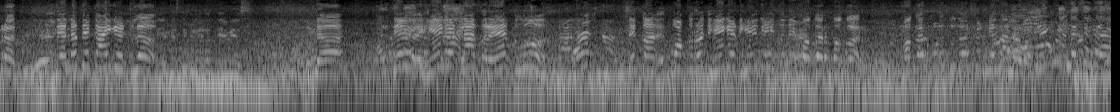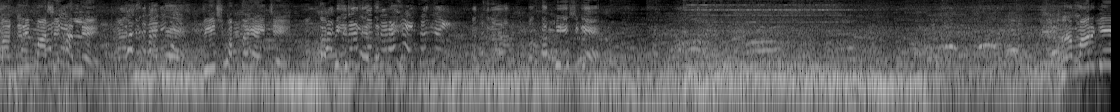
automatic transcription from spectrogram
परत. त्यानं ते काय घेतलं? कुठं? ते हे घेतलास रे तू. ते कॉक्रोच हे घेत हे घ्यायचं नाही मगर मगर. मगर मुळे तुझं शून्य झालं मगरीन मासे खाल्ले. फिश फक्त घ्यायचे. फक्त फिश घे तर फक्त- फक्त फिश घे ला मार की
